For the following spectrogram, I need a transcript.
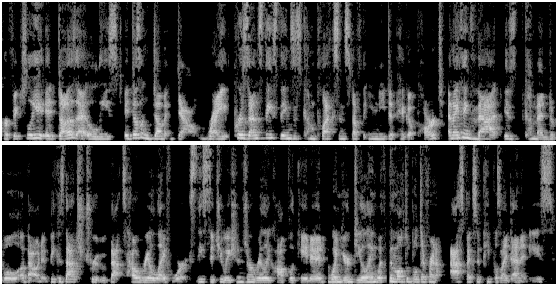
perfectly, it does at least, it doesn't dumb it down, right? Presents these things as complex and stuff that you need to pick apart. And I think that is commendable about it because that's true. That's how real life works. These situations are really complicated when you're dealing with the multiple different aspects of people's identities.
